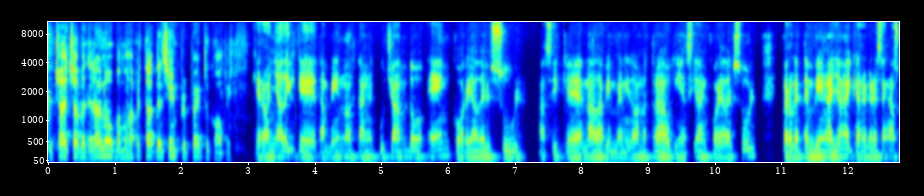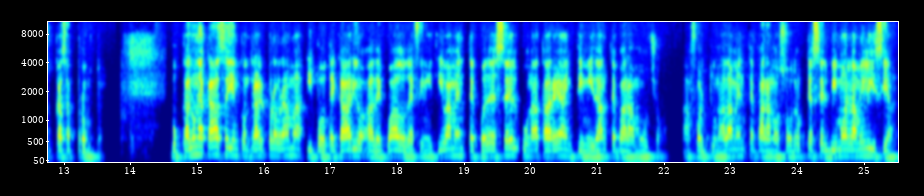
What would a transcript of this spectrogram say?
muchachas, veteranos, vamos a prestar atención y prepare to copy. Quiero añadir que también nos están escuchando en Corea del Sur. Así que nada, bienvenido a nuestra audiencia en Corea del Sur. Espero que estén bien allá y que regresen a sus casas pronto. Buscar una casa y encontrar el programa hipotecario adecuado definitivamente puede ser una tarea intimidante para muchos. Afortunadamente para nosotros que servimos en la milicia,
